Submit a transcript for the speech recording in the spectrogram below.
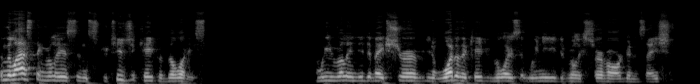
And the last thing really is in strategic capabilities. We really need to make sure, you know, what are the capabilities that we need to really serve our organization.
